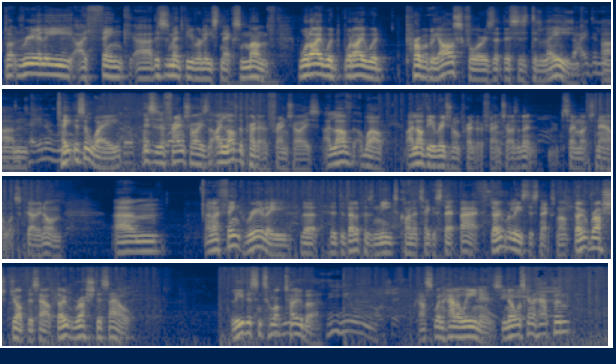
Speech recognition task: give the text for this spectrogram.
But really, I think uh, this is meant to be released next month. What I would what I would probably ask for is that this is delayed. Um, take this away. This is a franchise that I love the Predator franchise. I love well, I love the original Predator franchise. I don't so much now what's going on. Um, and I think really that the developers need to kind of take a step back. Don't release this next month. Don't rush job this out. Don't rush this out. Leave this until October. That's when Halloween is. You know what's going to happen?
